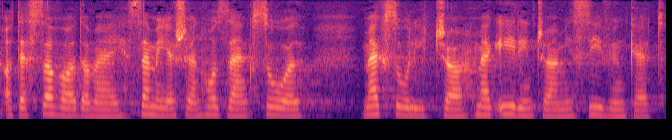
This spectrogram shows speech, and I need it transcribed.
a Te szavad, amely személyesen hozzánk szól, megszólítsa, megérintse a mi szívünket,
